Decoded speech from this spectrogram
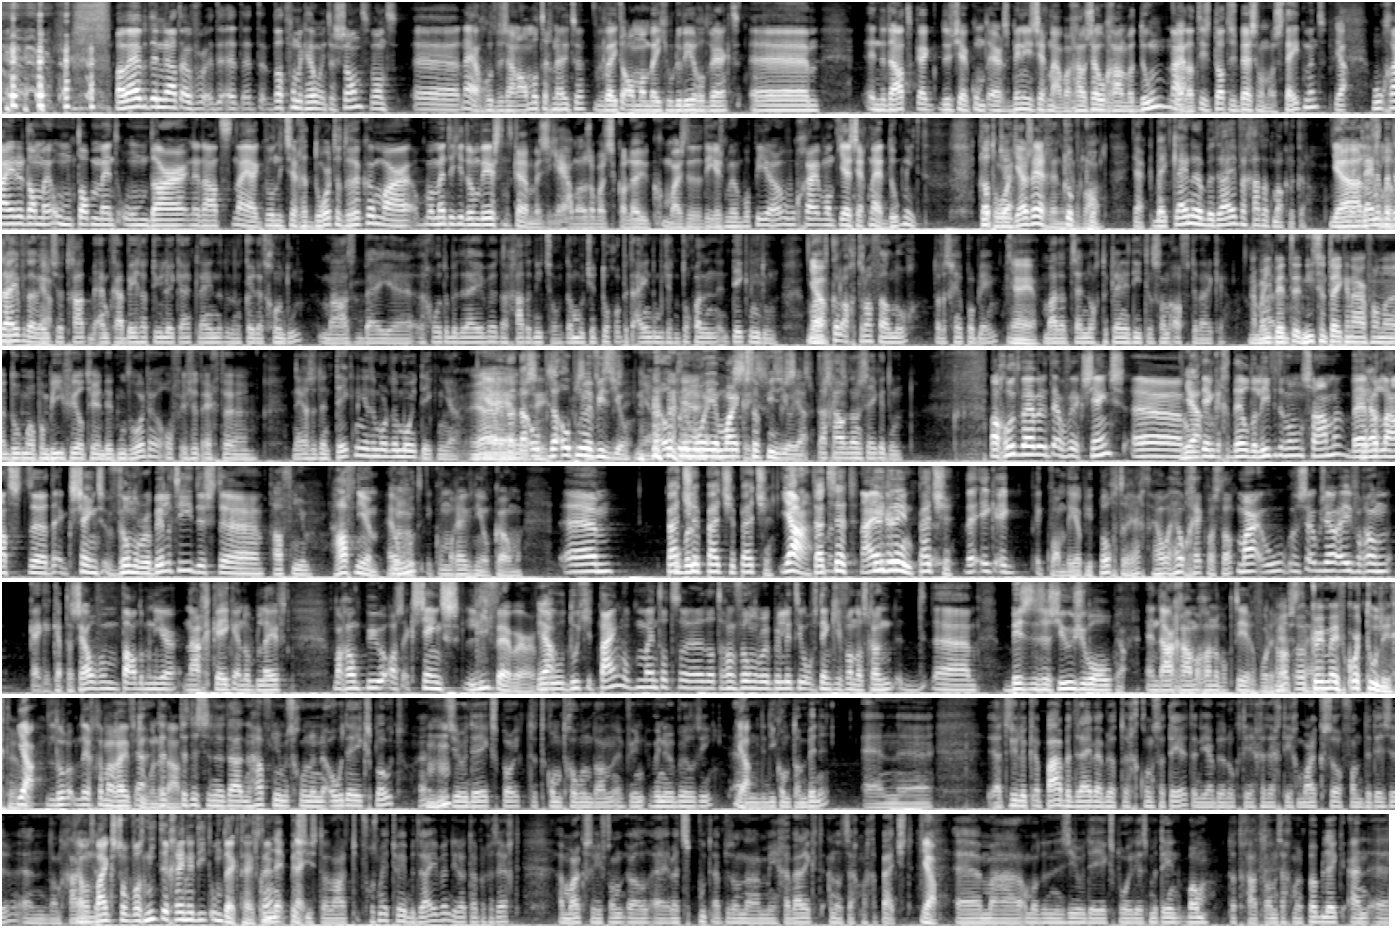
maar we hebben het inderdaad over, het, het- het- dat vond ik heel interessant, want eh, nou ja goed, we zijn allemaal techneuten. We weten allemaal een beetje hoe de wereld werkt. Ehm, inderdaad, kijk, dus jij komt ergens binnen en je zegt, nou we gaan zo gaan wat doen. Nou Ja. dat, is, dat is best wel een statement. Ja. Hoe ga je er dan mee om op dat moment om daar inderdaad, nou ja, ik wil niet zeggen door te drukken, maar op het moment dat je dan weerstand krijgt, dan zeg je, ja, maar dat is hartstikke leuk, maar is het eerst met papier? Hoe ga je, want jij zegt, nee, dat doe ik niet. dat hoor ja. ik jou zeggen in Klopt, ieder geval. klopt. Ja, bij kleinere bedrijven gaat dat makkelijker. Ja, bij dat kleine bedrijven, dan weet je, dat gaat bij MKB's natuurlijk, hè, kleinere, dan kun je dat gewoon doen. Maar als het bij eh, grote bedrijven, dan gaat het niet zo. Dan moet je toch op het einde moet je dan toch wel een, een tekening doen. Maar Ja. dat kan achteraf wel nog, dat is geen probleem. Ja, ja. Maar dat zijn nog de kleine details van af te werken. Ja, maar je bent niet zo'n tekenaar van eh, doe me op een bierveeltje en dit moet worden? Of is het echt... eh, Nee, als het een tekening is, dan wordt het een mooie tekening, ja. Ja, dan openen we Visio. Dan openen we mooie Microsoft precies, Visio, precies, ja. Dat gaan we dan zeker doen. Maar goed, we hebben het over Exchange. Eh, Ja. Ik denk een gedeelde liefde van ons samen. We Ja. hebben laatst eh, de Exchange Vulnerability, dus de Hafnium. Hafnium. Heel Mhm. goed, ik kon er even niet op komen. Ehm, Patchen, patchen, patchen. ja, That's it. Nou ja, Iedereen, patchen. Nee, ik, ik, ik kwam weer op je blog terecht. Heel, heel gek was dat. Maar hoe, sowieso even gewoon... Kijk, ik heb daar zelf op een bepaalde manier naar gekeken en op beleefd. Maar gewoon puur als exchange-liefhebber. Ja. Hoe doet je het pijn op het moment dat, eh, dat er een vulnerability... Of denk je van, dat is gewoon eh, business as usual. Ja. En daar gaan we gewoon op acteren voor de rest. wat- eh. kun je me even kort toelichten? Ja, licht er maar even toe inderdaad. dat, dat is inderdaad, een Hafnium is gewoon een OD exploit. Hè? Mhm. Een zero day exploit. Dat komt gewoon dan, een vul- vulnerability. En Ja. die komt dan binnen. En eh, ja, natuurlijk, een paar bedrijven hebben dat geconstateerd. En die hebben dan ook tegen gezegd tegen Microsoft van dit is er. En dan gaan ja, want Microsoft was niet degene die het ontdekt heeft, hè? Nee, precies. Dat waren volgens mij twee bedrijven die dat hebben gezegd. En Microsoft heeft dan wel eh, met spoed hebben ze dan daarmee gewerkt en dat zeg maar gepatcht. Ja. Eh, maar omdat het een zero day exploit is, meteen bam, dat gaat dan zeg maar public en eh,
